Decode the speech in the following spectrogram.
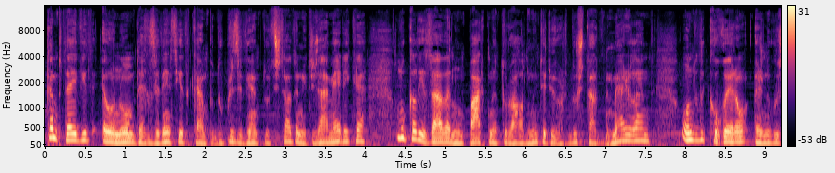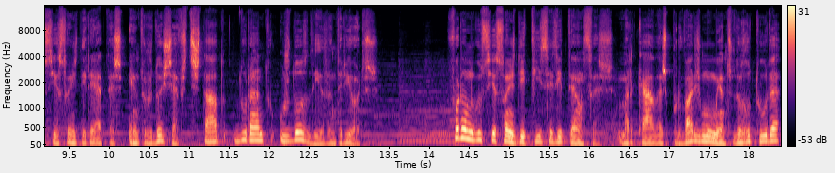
Camp David é o nome da residência de campo do presidente dos Estados Unidos da América, localizada num parque natural no interior do estado de Maryland, onde decorreram as negociações diretas entre os dois chefes de Estado durante os 12 dias anteriores. Foram negociações difíceis e tensas, marcadas por vários momentos de ruptura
